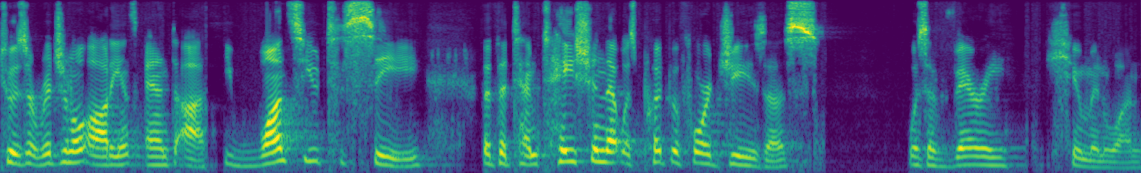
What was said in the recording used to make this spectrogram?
to his original audience and to us. He wants you to see that the temptation that was put before Jesus was a very human one.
